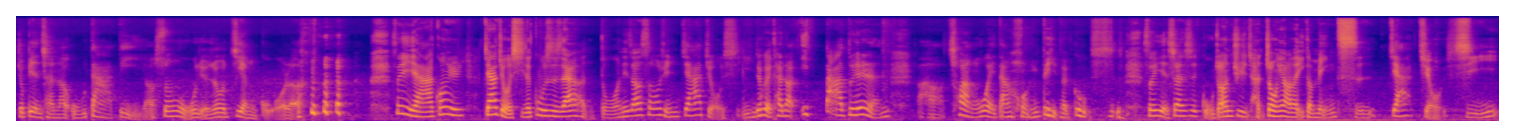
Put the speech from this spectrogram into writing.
就变成了吴大帝哦，孙武也就建国了。所以啊，关于加酒席的故事实在很多，你只要搜寻加酒席，你就可以看到一大堆人啊篡位当皇帝的故事，所以也算是古装剧很重要的一个名词——加酒席。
